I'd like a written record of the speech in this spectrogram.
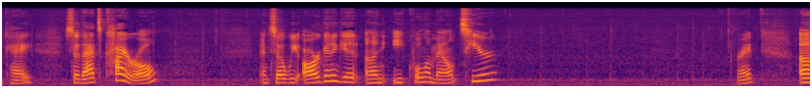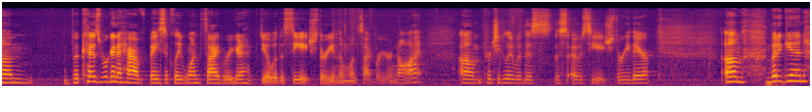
okay? So that's chiral. And so we are going to get unequal amounts here right? Um, because we're going to have basically one side where you're going to have to deal with the CH3 and then one side where you're not, um, particularly with this, this OCH3 there. Um, but again,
